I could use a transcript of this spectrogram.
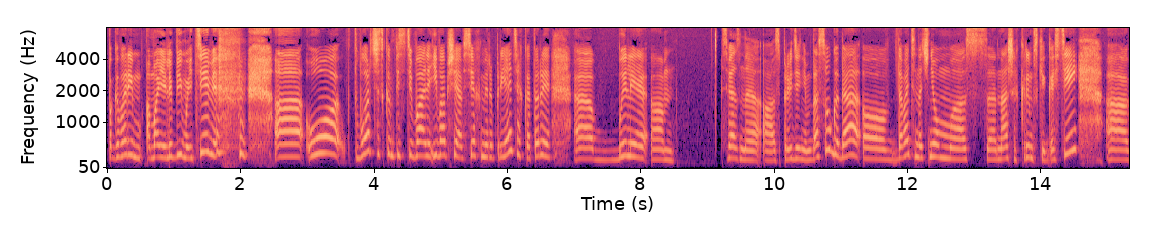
поговорим о моей любимой теме, а, о творческом фестивале и вообще о всех мероприятиях, которые а, были а, связаны а, с проведением досуга, да, а, давайте начнем а, с наших крымских гостей. А,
